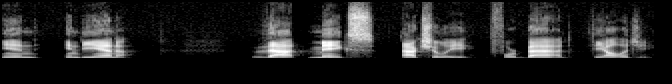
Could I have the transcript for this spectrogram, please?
in Indiana. That makes actually for bad theology.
